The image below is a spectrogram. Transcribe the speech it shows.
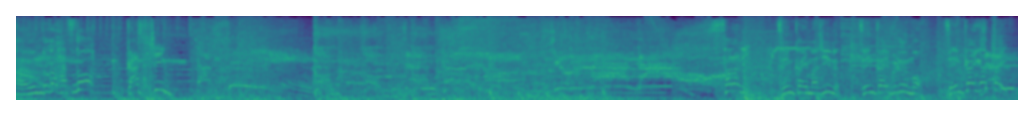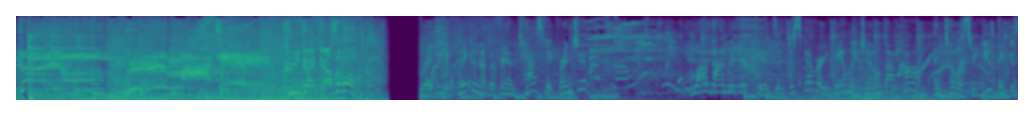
サウンドが発動合心 マジーヌ全開ブルーンも全開合体組み替えて遊ぼう Ready to pick another fantastic friendship? Log on with your kids at discoveryfamilychannel.com and tell us who you think is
